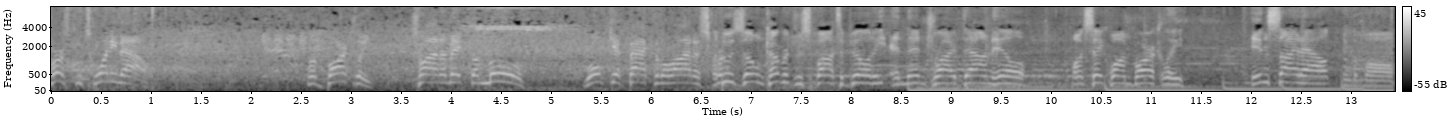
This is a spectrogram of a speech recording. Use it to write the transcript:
First and 20 now. For Barkley, trying to make the move. Won't get back to the line of scrimmage. Do zone coverage responsibility and then drive downhill on Saquon Barkley. Inside out in the mall.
